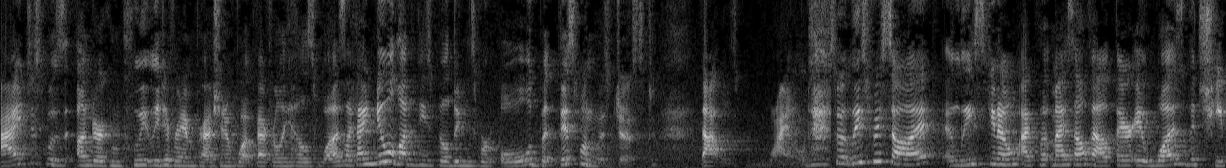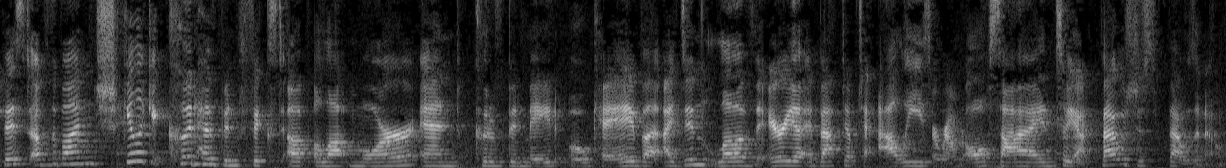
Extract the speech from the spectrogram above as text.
I just was under a completely different impression of what Beverly Hills was. Like, I knew a lot of these buildings were old, but this one was just, that was wild. So at least we saw it. At least, you know, I put myself out there. It was the cheapest of the bunch. I feel like it could have been fixed up a lot more and could have been made okay, but I didn't love the area. It backed up to alleys around all sides. So yeah, that was just, that was a no.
